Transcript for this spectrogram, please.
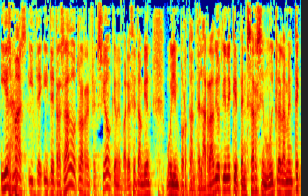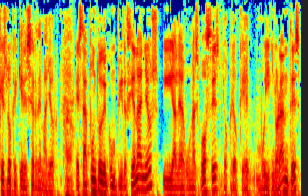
y es más, y te, y te traslado otra reflexión que me parece también muy importante. La radio tiene que pensarse muy claramente qué es lo que quiere ser de mayor. Está a punto de cumplir 100 años y hay algunas voces, yo creo que muy ignorantes,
